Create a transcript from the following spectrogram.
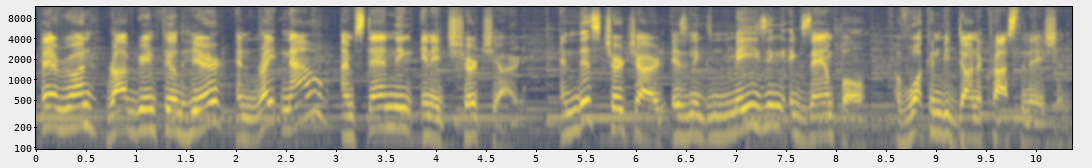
Hey everyone, Rob Greenfield here, and right now I'm standing in a churchyard. And this churchyard is an amazing example of what can be done across the nation.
